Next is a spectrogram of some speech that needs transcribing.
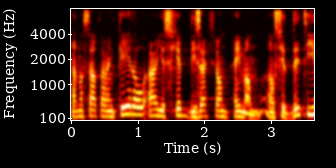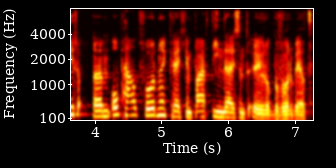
en dan staat daar een kerel aan je schip die zegt van... hey man, als je dit hier um, ophaalt voor me, krijg je een paar tienduizend euro bijvoorbeeld.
